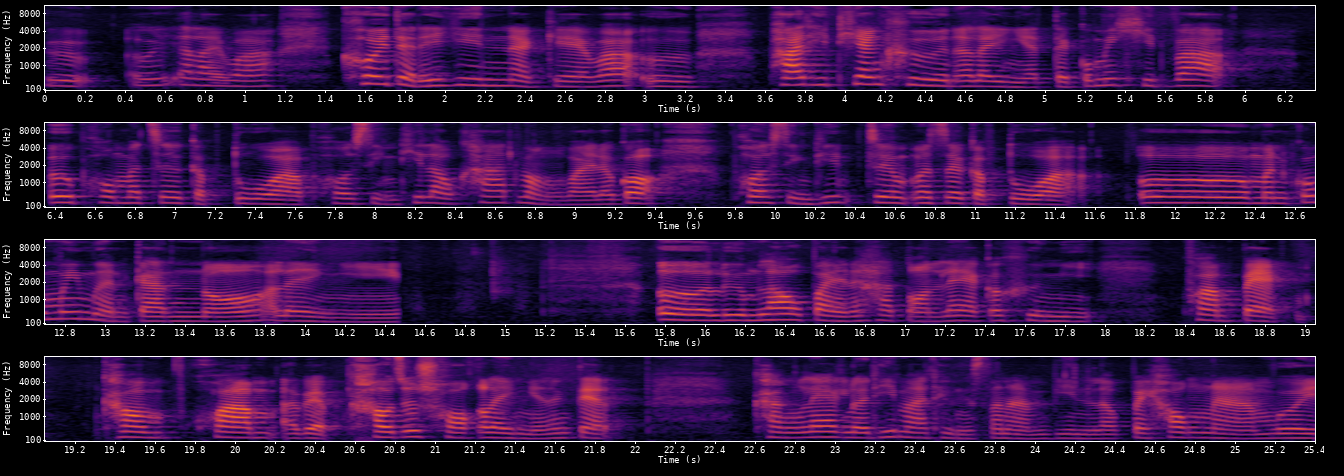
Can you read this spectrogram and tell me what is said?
คือ เอ้ยอะไรวะ เคยแต่ได้ยินน่ะแกว่า เออพระอาทิตย์เที่ยงคืนอะไรอย่างเงี้ยแต่ก็ไม่คิดว่า เออพอมาเจอกับตัว พอสิ่งที่เราคาดหวังไว้ แล้วก็พอสิ่งที่เจอมาเจอกับตัว เออ มันก็ไม่เหมือนกันเนาะอะไรอย่างงี้ เออลืมเล่าไปนะคะ ตอนแรกก็คือมีความแปลกความความแบบเขาจะช็อกอะไรอย่างเงี้ยตั้งแต่ครั้งแรกเลยที่มาถึงสนามบินแล้วไปห้องน้ำเว้ย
